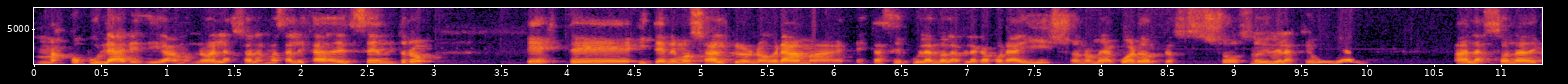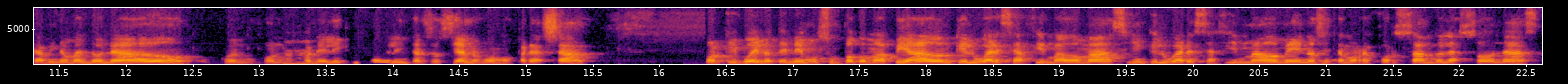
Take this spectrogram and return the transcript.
más populares, digamos, ¿no? en las zonas más alejadas del centro, este, y tenemos ya el cronograma, está circulando la placa por ahí, yo no me acuerdo, pero yo soy de las que voy a, la zona de Camino Maldonado, con, el equipo de la Intersocial, nos vamos para allá, porque bueno, tenemos un poco mapeado en qué lugares se ha firmado más y en qué lugares se ha firmado menos, estamos reforzando las zonas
